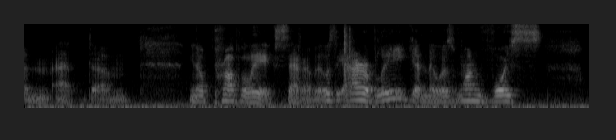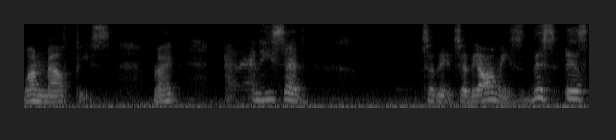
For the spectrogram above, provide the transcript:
and and um, you know properly etc. It was the Arab League, and there was one voice, one mouthpiece, right? and, he said to the to the armies. This is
